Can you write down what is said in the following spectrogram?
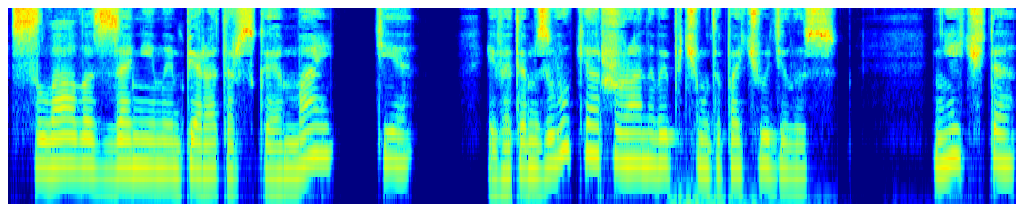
слалась за ним императорская мантия, и в этом звуке Аржановой почему-то почудилось нечто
